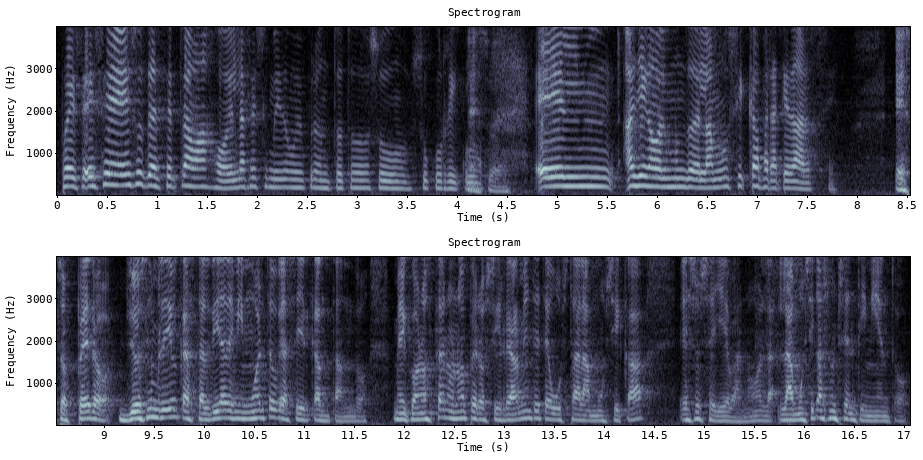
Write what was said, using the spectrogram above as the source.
Pues ese es su tercer trabajo, él ha resumido muy pronto todo su, su currículum. Eso es. Él ha llegado al mundo de la música para quedarse. Eso espero. Yo siempre digo que hasta el día de mi muerte voy a seguir cantando. Me conozcan o no, pero si realmente te gusta la música, eso se lleva, ¿no? La, la música es un sentimiento.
